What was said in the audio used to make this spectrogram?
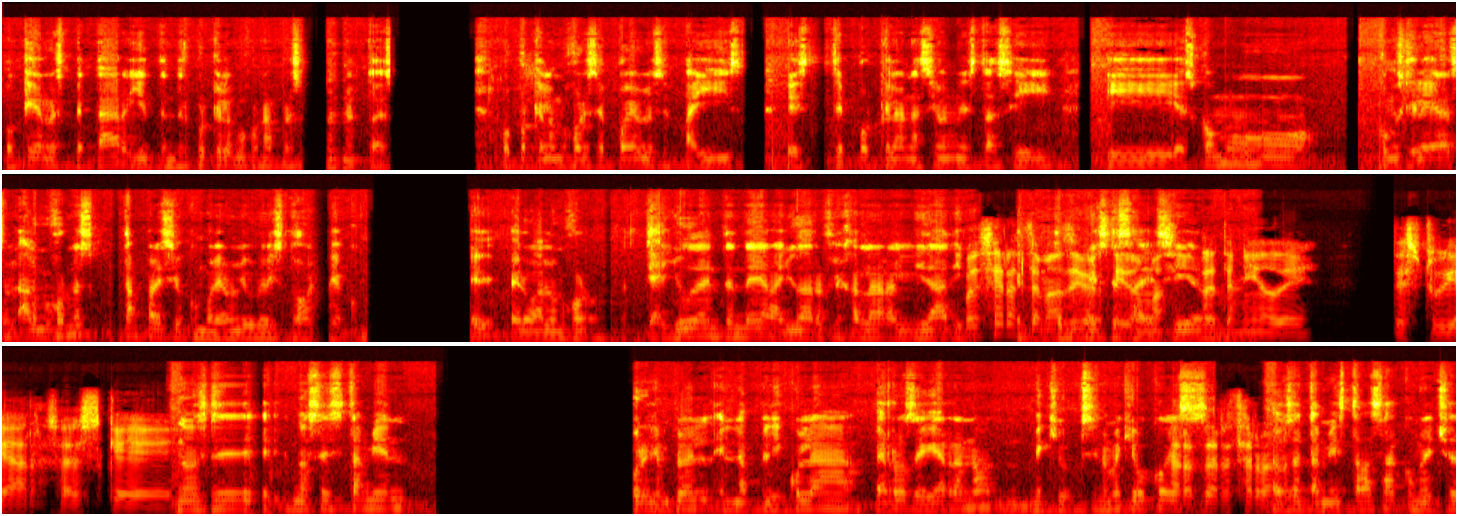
o que respetar y entender por qué a lo mejor una persona no eso o por qué a lo mejor ese pueblo, ese país, este, por qué la nación está así y es como como si leyeras, a lo mejor no es tan parecido como leer un libro de historia, como eh, pero a lo mejor te ayuda a entender, ayuda a reflejar la realidad. Y Puede ser hasta más divertido, más entretenido de, de, estudiar, ¿sabes? Que... No sé, no sé si también, por ejemplo, en, la película Perros de Guerra, ¿no? si no me equivoco, Perros es... de reserva. O sea, también está basada como hecho...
